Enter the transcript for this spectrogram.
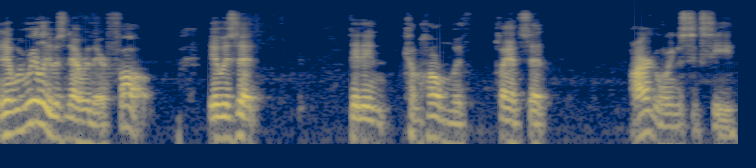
And it really was never their fault. It was that they didn't come home with plants that are going to succeed.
